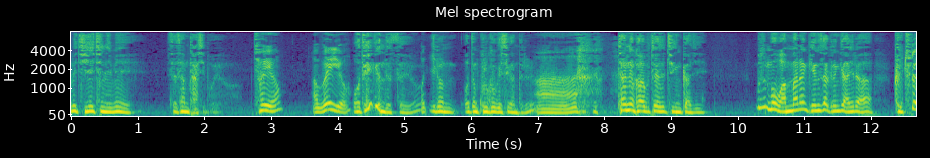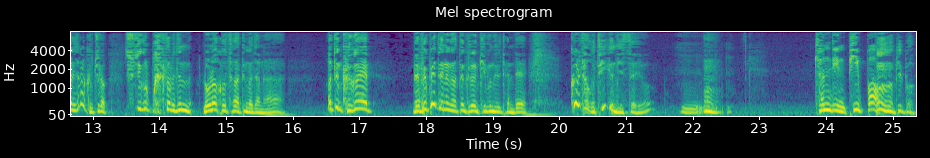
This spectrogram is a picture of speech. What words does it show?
우리 지혜치님이 세상 다시 보여. 저요? 아 왜요? 어떻게 견뎠어요? 이런 어떤 굴곡의 시간들을? 아. 작년 가을부터 해서 지금까지. 무슨 뭐 완만한 갱사 그런 게 아니라 급추락이잖아 급추락 수직으로 팍 떨어진 롤러코스터 같은 거잖아. 어떤 그거에 몇백 배 되는 어떤 그런 기분일 텐데 그걸 다 어떻게 견디어요? 응, 견딘 비법? 응, 비법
